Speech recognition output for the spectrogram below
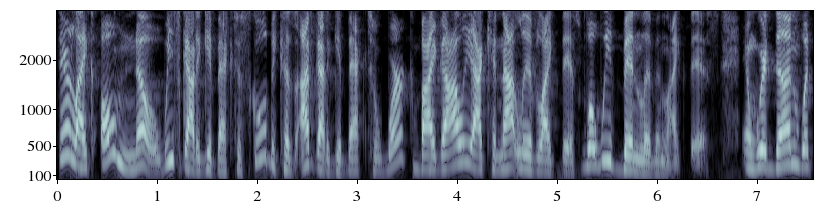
They're like, oh no, we've got to get back to school because I've got to get back to work. By golly, I cannot live like this. Well, we've been living like this. And we're done with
